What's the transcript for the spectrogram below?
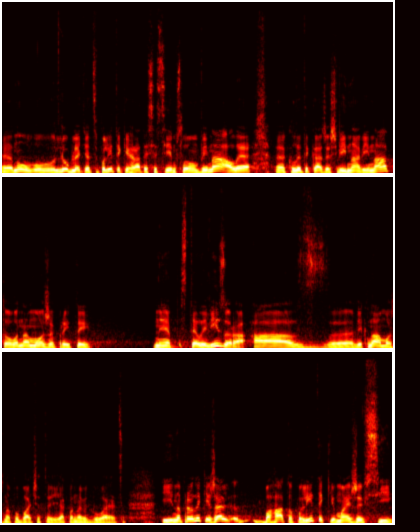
Е, Ну, люблять ці політики гратися з цим словом війна, але е, коли ти кажеш війна, війна, то вона може прийти не з телевізора, а з е, вікна можна побачити, як вона відбувається. І на превеликий жаль, багато політиків, майже всі,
